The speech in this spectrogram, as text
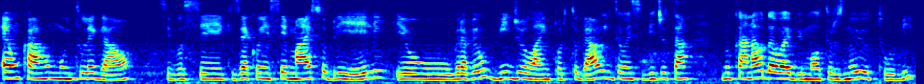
É um carro muito legal. Se você quiser conhecer mais sobre ele, eu gravei um vídeo lá em Portugal, então esse vídeo tá no canal da Web Motors no YouTube.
